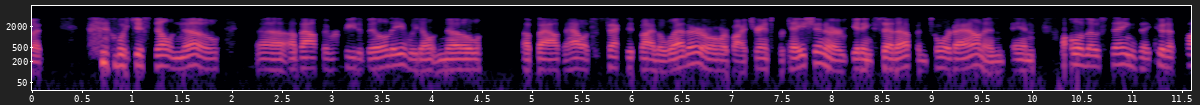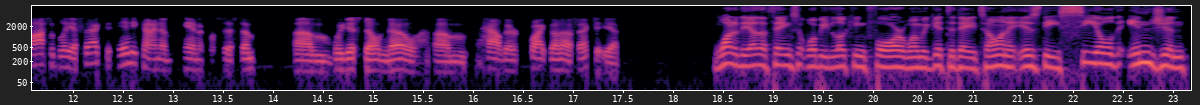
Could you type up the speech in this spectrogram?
But we just don't know uh, about the repeatability. We don't know about how it's affected by the weather or by transportation or getting set up and tore down and, and all of those things that could have possibly affect any kind of mechanical system. Um, we just don't know um, how they're quite going to affect it yet. One of the other things that we'll be looking for when we get to Daytona is the sealed engine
